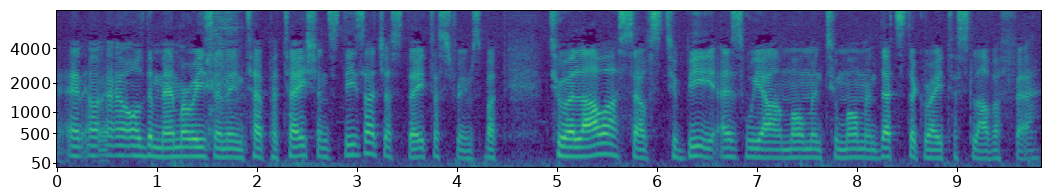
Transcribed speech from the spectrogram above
and uh, all the memories and interpretations, these are just data streams, but to allow ourselves to be as we are moment to moment, that's the greatest love affair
